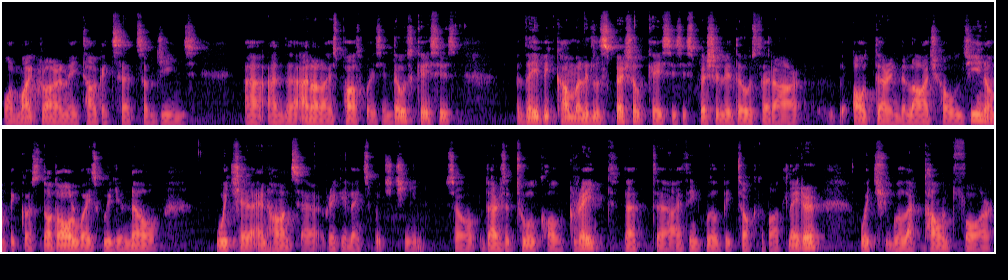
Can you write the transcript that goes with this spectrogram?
or microRNA target sets of genes uh, and uh, analyze pathways in those cases. They become a little special cases, especially those that are out there in the large whole genome, because not always will you know which enhancer regulates which gene. So there's a tool called GREAT that uh, I think will be talked about later, which will account for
